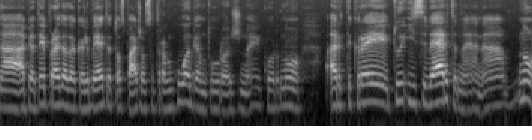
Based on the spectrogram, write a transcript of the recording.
Na, apie tai pradeda kalbėti tos pačios atrankų agentūros, žinai, kur, nu, ar tikrai tu įsivertinai, ne? Nu,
